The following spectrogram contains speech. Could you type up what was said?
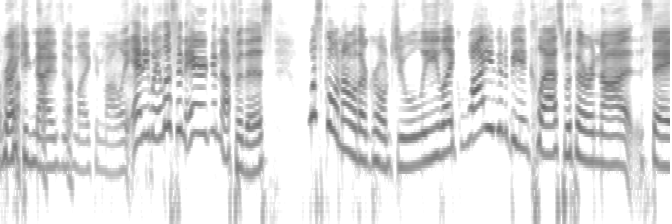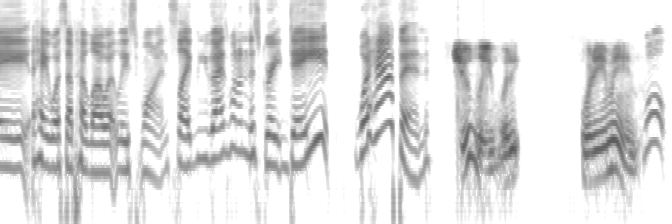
recognized as Mike and Molly. Anyway, listen, Eric, enough of this. What's going on with our girl Julie? Like, why are you going to be in class with her and not say, hey, what's up, hello, at least once? Like, you guys went on this great date? What happened? Julie. What do you, What do you mean? Well,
